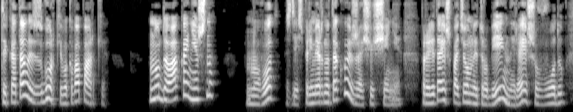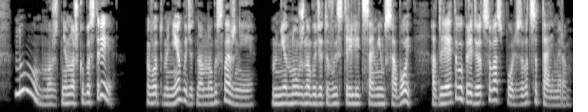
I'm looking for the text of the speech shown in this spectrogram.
Ты каталась с горки в аквапарке?» «Ну да, конечно». «Ну вот, здесь примерно такое же ощущение. Пролетаешь по темной трубе и ныряешь в воду. Ну, может, немножко быстрее. Вот мне будет намного сложнее. Мне нужно будет выстрелить самим собой, а для этого придется воспользоваться таймером.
